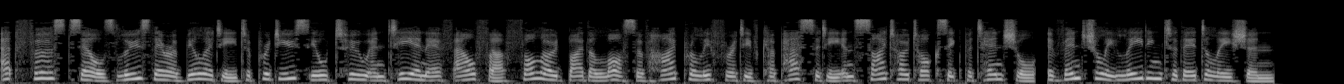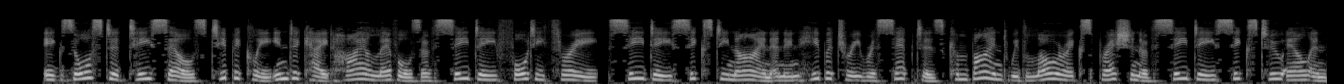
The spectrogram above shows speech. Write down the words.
At first cells lose their ability to produce IL-2 and TNF-alpha followed by the loss of high proliferative capacity and cytotoxic potential, eventually leading to their deletion. Exhausted T cells typically indicate higher levels of CD43, CD69 and inhibitory receptors combined with lower expression of CD62L and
